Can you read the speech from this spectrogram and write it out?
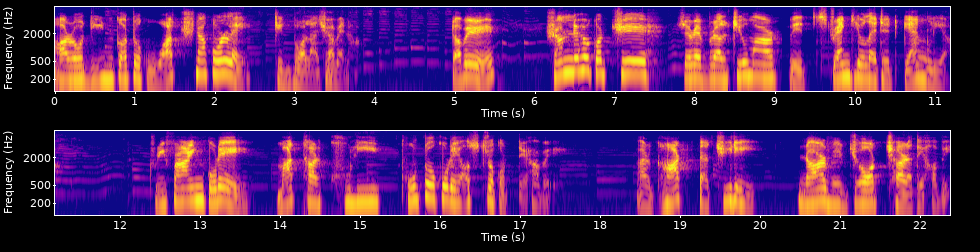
আরও দিন কতক ওয়াচ না করলে ঠিক বলা যাবে না। তবে সন্দেহ করছে cerebral tumour with strangulated ganglia trephine করে মাথার খুলি ফুটো করে অস্ত্র করতে হবে আর ঘাটটা চিরে নার্ভের জট ছাড়াতে হবে।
